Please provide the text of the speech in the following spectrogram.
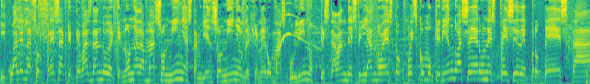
y cuál es la sorpresa que te vas dando de que no nada más son niñas, también son niños de género masculino que estaban desfilando esto, pues como queriendo hacer una especie de protesta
